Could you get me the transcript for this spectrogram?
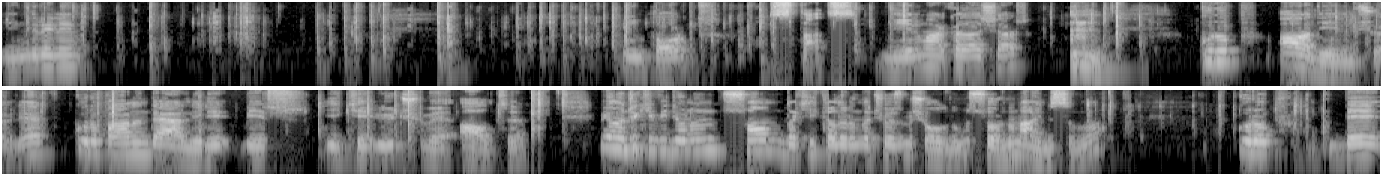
indirelim. Import stats diyelim arkadaşlar. Grup A diyelim şöyle. Grup A'nın değerleri 1, 2, 3 ve 6. Bir önceki videonun son dakikalarında çözmüş olduğumuz sorunun aynısı bu. Grup B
